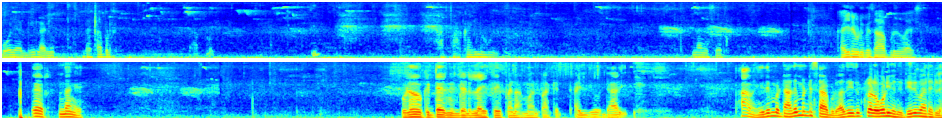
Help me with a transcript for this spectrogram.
போயா இல்லை நீ. இந்த சாப்பிடு. சாப்பிடு. அப்பா கை நோய் சார். கையில் கொடுக்க சாப்பிடுது வாய்ஸ் சார் இந்தாங்க. உழவு கிட்ட நின்று லைஃப் லைஃப் பண்ணாமான்னு பார்க்க. ஐயோ டாலி பாவம் இது மட்டும் அது மட்டும் சாப்பிடும் அது இதுக்குள்ள ஓடி வந்தது இது வரல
